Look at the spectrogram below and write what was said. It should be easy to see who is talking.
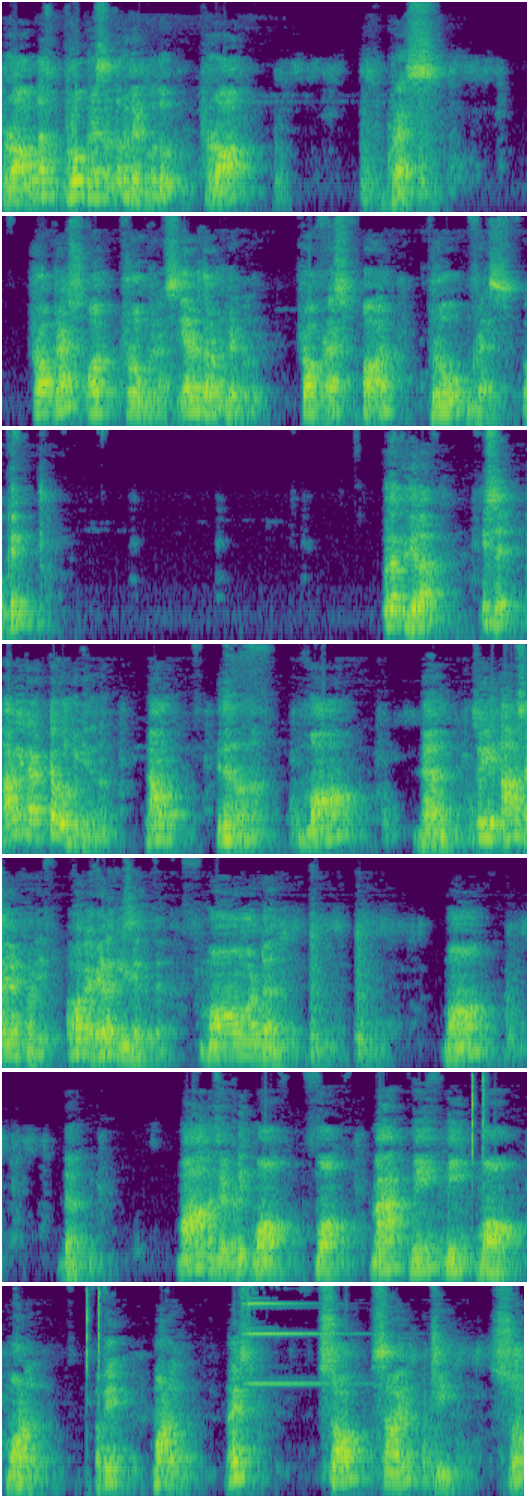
Speaker 1: ಪ್ರಾ ಅದು ಪ್ರೋಗ್ರೆಸ್ ಅಂತ ಹೇಳ್ಬೋದು. ಪ್ರಾ ಗ್ರೆಸ್ ಪ್ರೋಗ್ರೆಸ್ ಆರ್ ಪ್ರೋಗ್ರೆಸ್ ಎರಡು ತರ ಹೇಳ್ಬೋದು. ಪ್ರೋಗ್ರೆಸ್ ಆರ್ ಪ್ರೋಗ್ರೆಸ್ ಓಕೆ ಗೊತ್ತಾಗ್ತಿದೆಯಲ್ಲ? ಇಷ್ಟೇ. ಹಾಗೆ ಕರೆಕ್ಟ್ ಆಗಿ ಇದನ್ನು. ನಾವು ಇದನ್ನ ನೋಡೋಣ. ಮಾಡರ್ನ್ ಸೊ ಈ ಆ ಸೈಲೆಂಟ್ ಮಾಡಿ. ಅವಾಗ ಹೇಳಕ್ ಈಸಿ ಆಗುತ್ತೆ. ಮಾಡರ್ನ್ ಮಾಡರ್ನ್ ಮಾ ಅಂತ ಹೇಳ್ಬಿಡಿ. ಮಾ. ಮಾ. ಮ್ಯಾ ಮೀ ಮೀ, ಮಾ. Model okay model next so psi t.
